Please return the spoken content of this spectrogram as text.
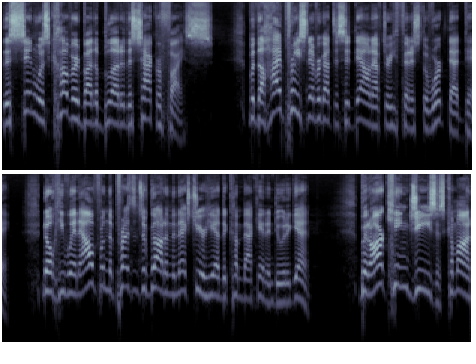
the sin was covered by the blood of the sacrifice. But the high priest never got to sit down after he finished the work that day. No, he went out from the presence of God, and the next year he had to come back in and do it again. But our King Jesus, come on,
